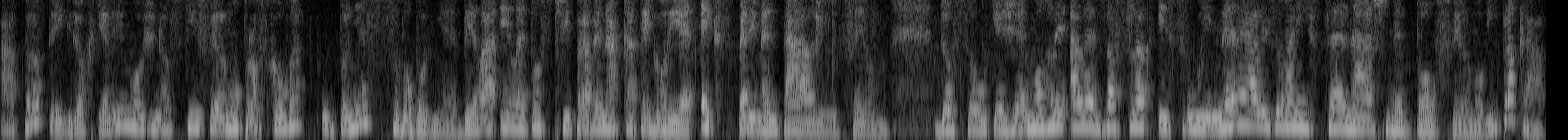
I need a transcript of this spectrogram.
A pro ty, kdo chtěli možnosti filmu proskouvat úplně svobodně, byla i letos připravena kategorie experimentální film. Do soutěže mohli ale zaslat i svůj nerealizovaný scénář nebo filmový plakát.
